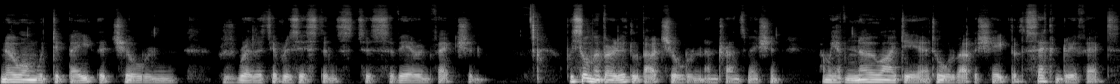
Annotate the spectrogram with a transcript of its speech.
no one would debate that children's relative resistance to severe infection. We still know very little about children and transmission, and we have no idea at all about the shape that the secondary effects,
